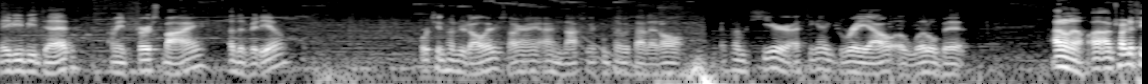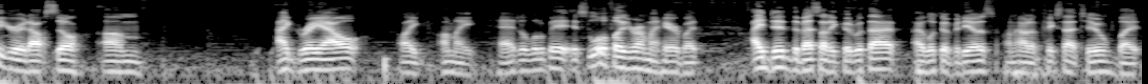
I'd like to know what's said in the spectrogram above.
maybe be dead. I mean, first buy of the video. $1,400. Alright, I'm not going to complain with that at all. If I'm here, I think I gray out a little bit. I don't know. I am trying to figure it out still. Um, I gray out, like, on my head a little bit. It's a little fuzzy around my hair, but I did the best that I could with that. I looked up videos on how to fix that too, but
